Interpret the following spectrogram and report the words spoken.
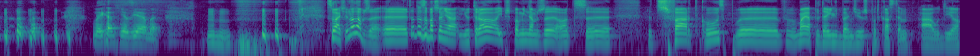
My chętnie zjemy. Mhm. Słuchajcie, no dobrze, y, to do zobaczenia jutro i przypominam, że od y, czwartku y, Apple Daily będzie już podcastem audio.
